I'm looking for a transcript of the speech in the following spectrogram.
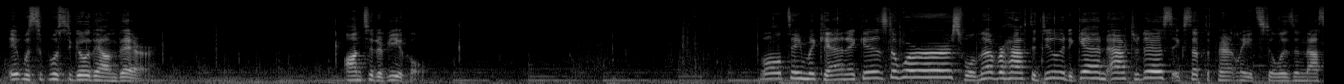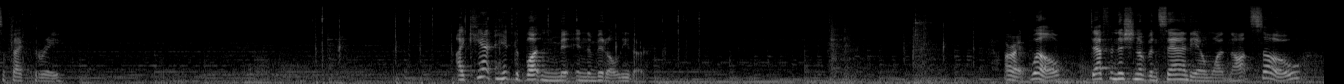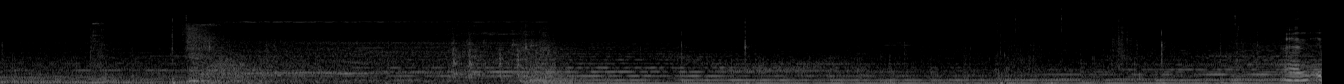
it was supposed to go down there. Onto the vehicle. Vaulting mechanic is the worst. We'll never have to do it again after this, except apparently it still is in Mass Effect 3. I can't hit the button in the middle either. Alright, well, definition of insanity and whatnot, so...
